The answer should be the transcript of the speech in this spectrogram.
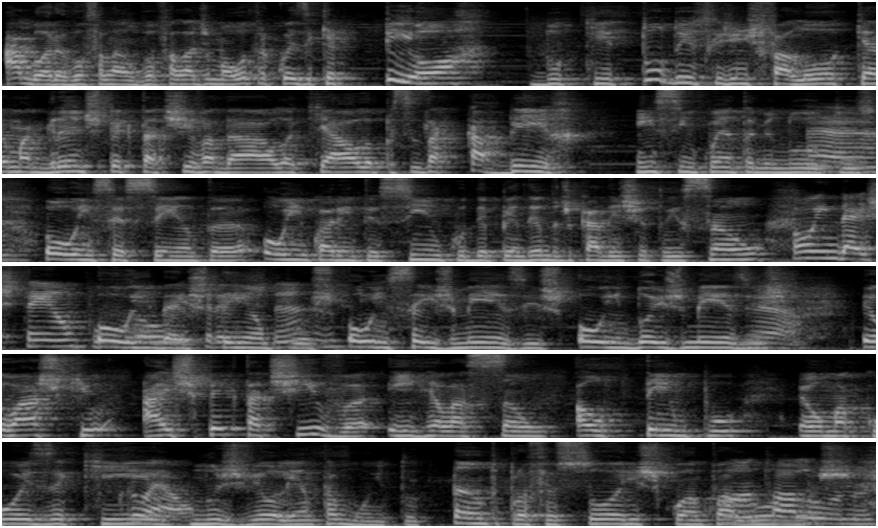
Agora eu vou falar, eu vou falar de uma outra coisa que é pior do que tudo isso que a gente falou, que é uma grande expectativa da aula, que a aula precisa caber em 50 minutos, É. ou em 60, ou em 45, dependendo de cada instituição, Ou em 10 tempos. ou em 10 três, né? tempos, Enfim. ou em 6 meses, ou em 2 meses. É. Eu acho que a expectativa em relação ao tempo é uma coisa que Cruel. nos violenta muito, tanto professores quanto, Quanto alunos. alunos.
